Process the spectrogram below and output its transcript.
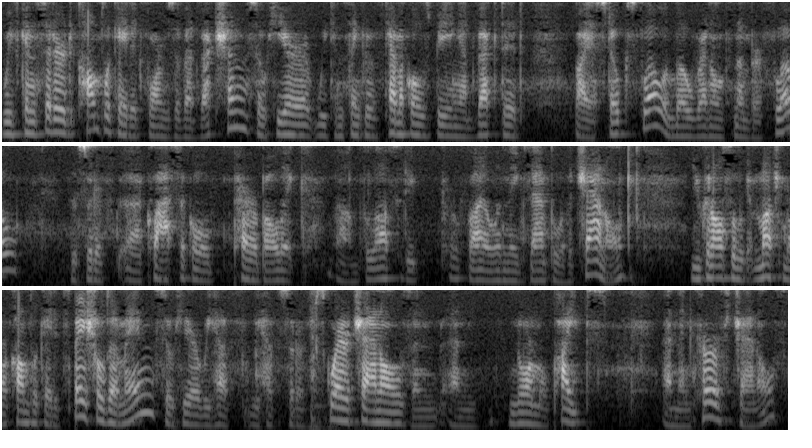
We've considered complicated forms of advection, so here we can think of chemicals being advected by a Stokes flow, a low Reynolds number flow, the sort of uh, classical parabolic um, velocity profile in the example of a channel. You can also look at much more complicated spatial domains, so here we have we have sort of square channels and, and normal pipes, and then curved channels.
